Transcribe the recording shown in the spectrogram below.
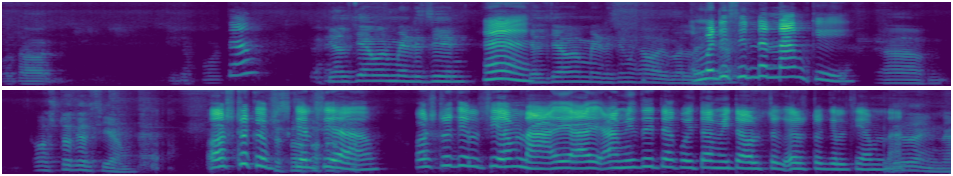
ওটা ক্যালসিয়ামের মেডিসিন হ্যাঁ ক্যালসিয়ামের মেডিসিন খাওয়াইবার মেডিসিনটার নাম কি? অষ্ট ক্যালসিয়াম অষ্ট ক্যালসিয়াম অষ্ট ক্যালসিয়াম না আমি যেটা কইতাম এটা অষ্ট অষ্ট ক্যালসিয়াম না। জানি না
